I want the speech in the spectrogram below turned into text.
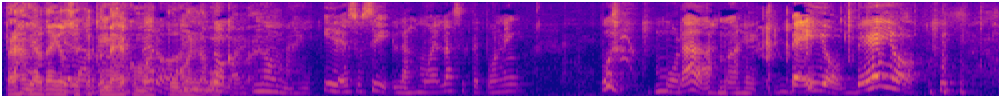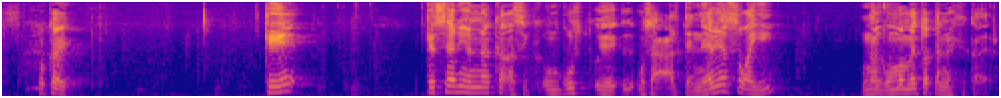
Pero esa mierda yo de siento que me hace risa, como pero, espuma en la no, boca, man. No, maje. Y eso sí, las muelas se te ponen puta, moradas, maje. Bello, bello. Ok. ¿Qué, qué sería Naka? Así un gusto, eh, o sea, al tener eso ahí, en algún momento tenés que caer.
